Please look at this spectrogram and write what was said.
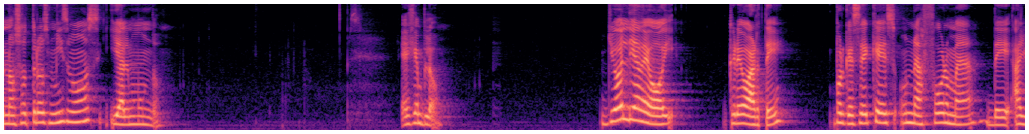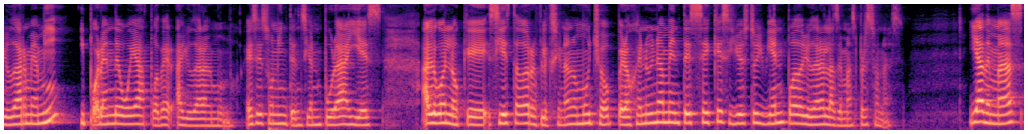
nosotros mismos y al mundo. ejemplo, yo el día de hoy creo arte porque sé que es una forma de ayudarme a mí y por ende voy a poder ayudar al mundo. Esa es una intención pura y es algo en lo que sí he estado reflexionando mucho, pero genuinamente sé que si yo estoy bien puedo ayudar a las demás personas. Y además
